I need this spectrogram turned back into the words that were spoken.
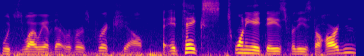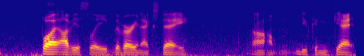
which is why we have that reverse brick shelf. It takes 28 days for these to harden. But obviously, the very next day, um, you can get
